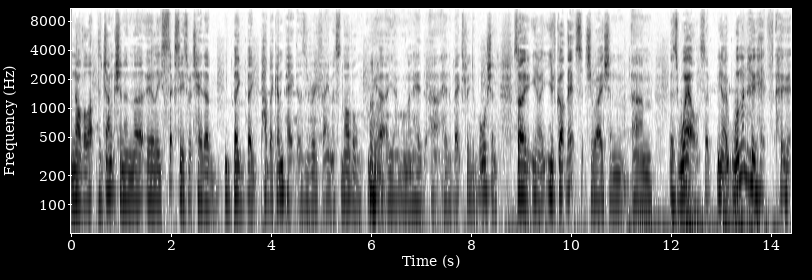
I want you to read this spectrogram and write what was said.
novel Up the Junction in the early 60s, which had a big, big public impact. It was a very famous novel where a young woman had uh, had a backstreet abortion. So, you know, you've got that situation um, as well. So, you know, women who have who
